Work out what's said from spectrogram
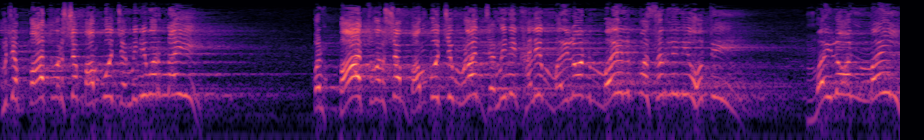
म्हणजे पाच वर्ष बांबू जमिनीवर नाही. पण पाच वर्ष बांबूची मुळात जमिनीखाली मैलोन मैल पसरलेली होती. मैलोन मैल.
